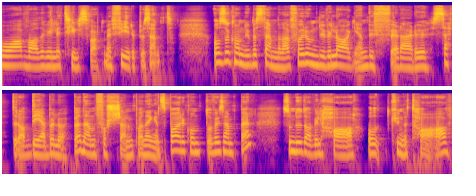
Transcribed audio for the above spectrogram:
og hva det ville tilsvart med 4% Og så kan du bestemme deg for om du vil lage en buffer der du setter av det beløpet, den forskjellen på en egen sparekonto f.eks., som du da vil ha og kunne ta av.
